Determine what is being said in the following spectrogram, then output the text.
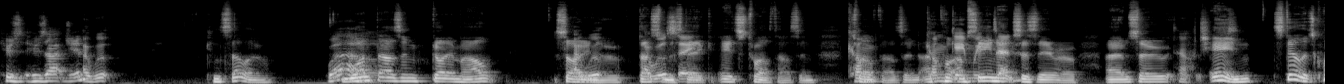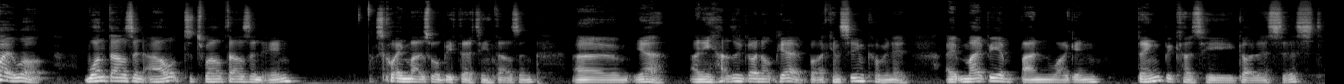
Who's who's that, Jim? I will. Cancelo. wow. 1,000 got him out. Sorry, will- no, that's a mistake. it's twelve thousand. Twelve thousand. I come put, game I'm week seeing 10. X as zero. Um, so Oh, in still, it's quite a lot. One thousand out to twelve thousand in. It's quite. It might as well be thirteen thousand. Um, yeah, and he hasn't gone up yet, but I can see him coming in. It might be a bandwagon thing because he got an assist,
